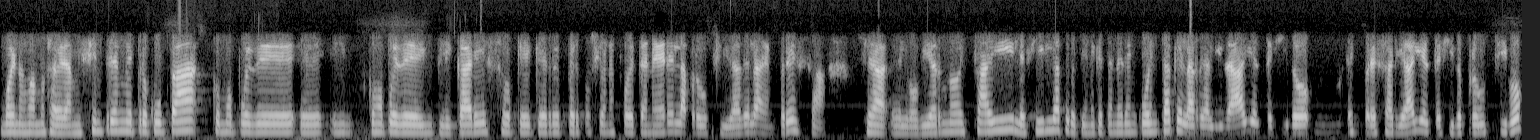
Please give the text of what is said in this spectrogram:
Bueno, vamos a ver, a mí siempre me preocupa cómo puede, eh, cómo puede implicar eso, qué, qué repercusiones puede tener en la productividad de la empresa. O sea, el gobierno está ahí, legisla, pero tiene que tener en cuenta que la realidad y el tejido empresarial y el tejido productivo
